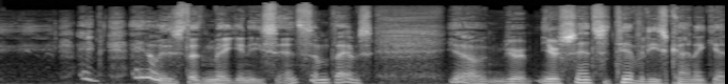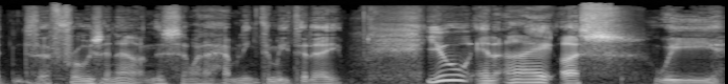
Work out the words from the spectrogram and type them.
I, I know this doesn't make any sense. Sometimes, you know, your your sensitivities kind of get uh, frozen out, and this is what's happening to me today. You and I, us, we.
